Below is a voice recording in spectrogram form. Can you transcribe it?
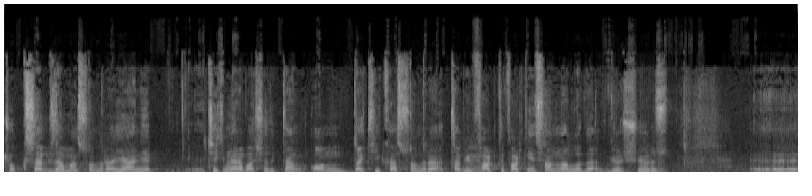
Çok kısa bir zaman sonra yani e, çekimlere başladıktan 10 dakika sonra tabii farklı farklı insanlarla da görüşüyoruz. Ee,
